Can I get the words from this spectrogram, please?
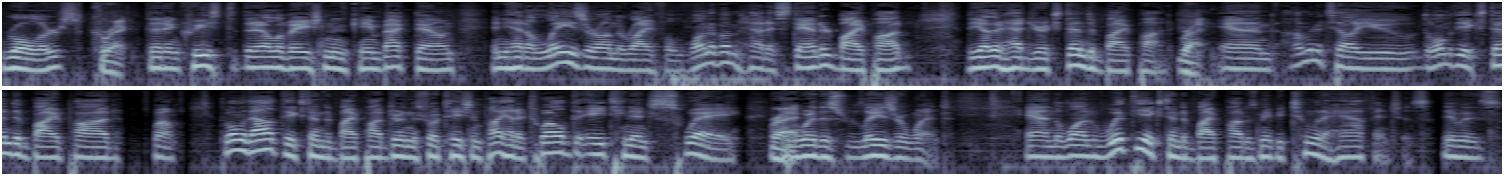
rollers. Correct. That increased their elevation and came back down, and you had a laser on the rifle. One of them had a standard bipod, the other had your extended bipod. Right. And I'm going to tell you, the one with the extended bipod, well, the one without the extended bipod during this rotation probably had a 12 to 18 inch sway Right. in where this laser went. and the one with the extended bipod was maybe two and a half inches. It was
